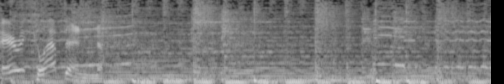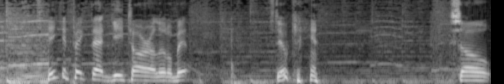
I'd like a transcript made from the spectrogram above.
Eric Clapton. He could pick that guitar a little bit. Still can. So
